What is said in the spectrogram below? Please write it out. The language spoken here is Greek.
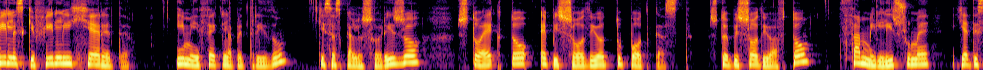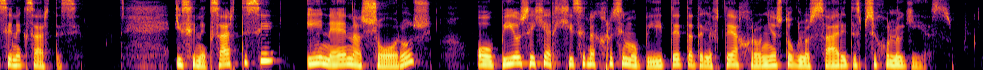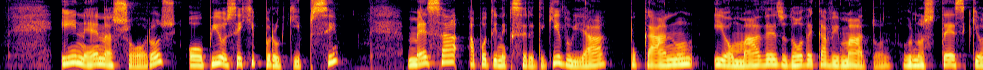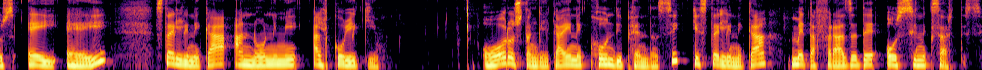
Φίλες και φίλοι, χαίρετε. Είμαι η Θέκλα Πετρίδου και σας καλωσορίζω στο έκτο επεισόδιο του podcast. Στο επεισόδιο αυτό θα μιλήσουμε για τη συνεξάρτηση. Η συνεξάρτηση είναι ένας όρος ο οποίος έχει αρχίσει να χρησιμοποιείται τα τελευταία χρόνια στο γλωσσάρι της ψυχολογίας. Είναι ένας όρος ο οποίος έχει προκύψει μέσα από την εξαιρετική δουλειά που κάνουν οι ομάδες 12 βημάτων, γνωστές και ως AA, στα ελληνικά ανώνυμη αλκοολική. Ο όρος στα αγγλικά είναι codependency και στα ελληνικά μεταφράζεται ως συνεξάρτηση.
